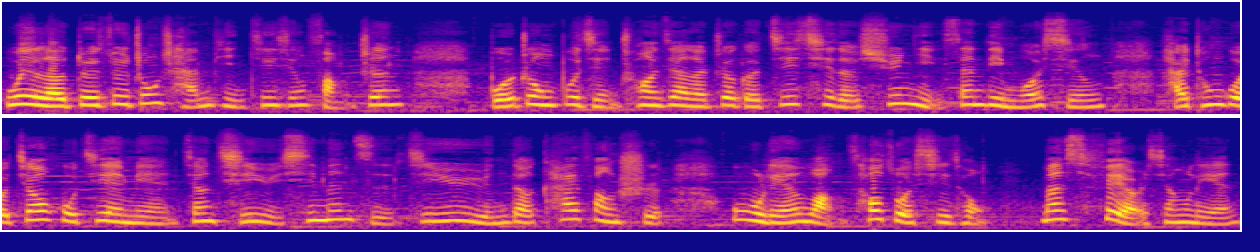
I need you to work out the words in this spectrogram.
为了对最终产品进行仿真，博众不仅创建了这个机器的虚拟 3D 模型，还通过交互界面将其与西门子基于云的开放式物联网操作系统 MassFair 相连。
